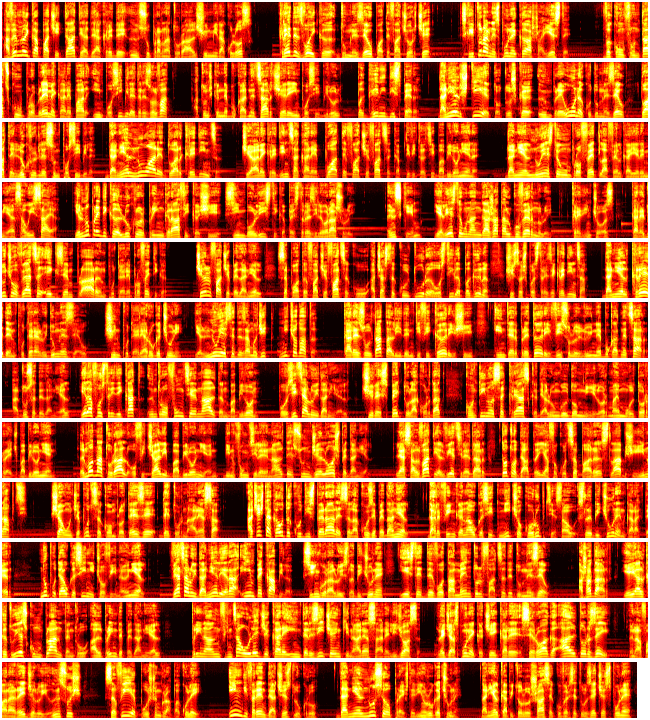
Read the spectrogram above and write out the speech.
Avem noi capacitatea de a crede în supranatural și în miraculos? Credeți voi că Dumnezeu poate face orice? Scriptura ne spune că așa este. Vă confruntați cu probleme care par imposibile de rezolvat. Atunci când Nebucadnețar cere imposibilul, păgânii disperă. Daniel știe totuși că împreună cu Dumnezeu toate lucrurile sunt posibile. Daniel nu are doar credință, ci are credința care poate face față captivității babiloniene. Daniel nu este un profet la fel ca Ieremia sau Isaia. El nu predică lucruri prin grafică și simbolistică pe străzile orașului. În schimb, el este un angajat al guvernului, credincios, care duce o viață exemplară în putere profetică. Ce îl face pe Daniel să poată face față cu această cultură ostilă păgână și să-și păstreze credința? Daniel crede în puterea lui Dumnezeu și în puterea rugăciunii. El nu este dezamăgit niciodată. Ca rezultat al identificării și interpretării visului lui Nebucadnețar adusă de Daniel, el a fost ridicat într-o funcție înaltă în Babilon. Poziția lui Daniel și respectul acordat continuă să crească de-a lungul domniilor mai multor regi babilonieni. În mod natural, oficialii babilonieni din funcțiile înalte sunt geloși pe Daniel. Le-a salvat el viețile, dar totodată i-a făcut să pară slab și inapți. Și au început să comploteze deturnarea sa. Aceștia caută cu disperare să-l acuze pe Daniel, dar fiindcă n-au găsit nicio corupție sau slăbiciune în caracter, nu puteau găsi nicio vină în el. Viața lui Daniel era impecabilă. Singura lui slăbiciune este devotamentul față de Dumnezeu. Așadar, ei alcătuiesc un plan pentru a-l prinde pe Daniel prin a înființa o lege care interzice închinarea sa religioasă. Legea spune că cei care se roagă altor zei, în afara regelui însuși, să fie puși în groapa cu lei. Indiferent de acest lucru, Daniel nu se oprește din rugăciune. Daniel, capitolul 6, cu versetul 10, spune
